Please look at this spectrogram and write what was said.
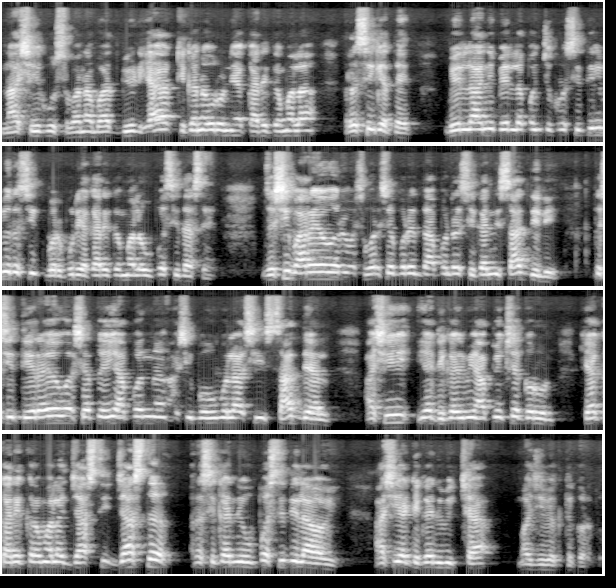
नाशिक उस्मानाबाद बीड ह्या ठिकाणावरून या कार्यक्रमाला रसिक येत आहेत. बेल्ला आणि बेल्ला पंचक्रोशीतील बी रसिक भरपूर या कार्यक्रमाला उपस्थित असतात. जशी बाराव्या वर्षापर्यंत आपण रसिकांनी साथ दिली तशी तेराव्या वर्षातही आपण अशी बहुमला अशी साथ द्याल अशी या ठिकाणी मी अपेक्षा करून ह्या कार्यक्रमाला जास्तीत जास्त रसिकांनी उपस्थिती लावावी अशी या ठिकाणी इच्छा माझी व्यक्त करतो.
